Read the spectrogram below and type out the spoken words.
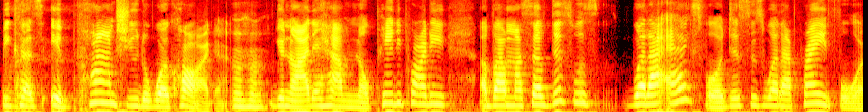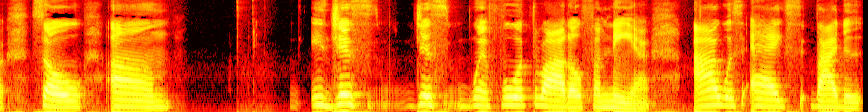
because it prompts you to work harder. Mm-hmm. You know, I didn't have no pity party about myself. This was what I asked for. This is what I prayed for. So, um, it just just went full throttle from there. I was asked by the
